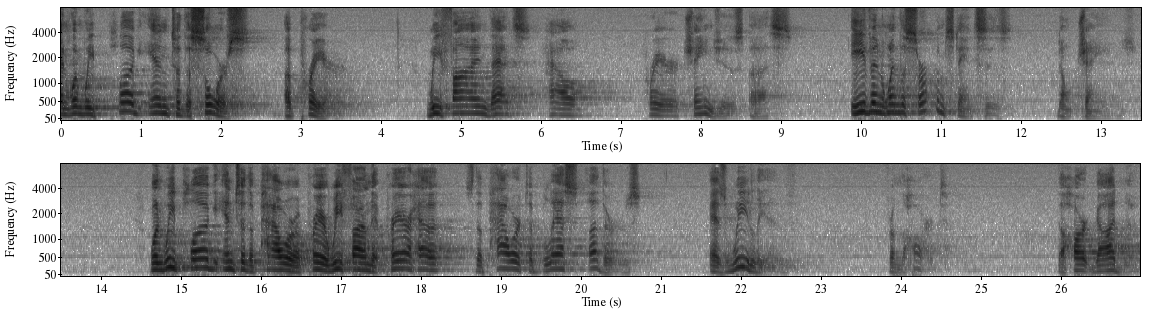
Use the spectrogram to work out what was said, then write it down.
And when we plug into the source of prayer, we find that's how prayer changes us, even when the circumstances don't change. When we plug into the power of prayer, we find that prayer has the power to bless others as we live from the heart. The heart God knows,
